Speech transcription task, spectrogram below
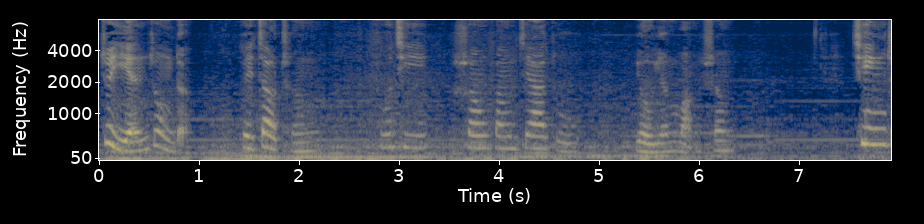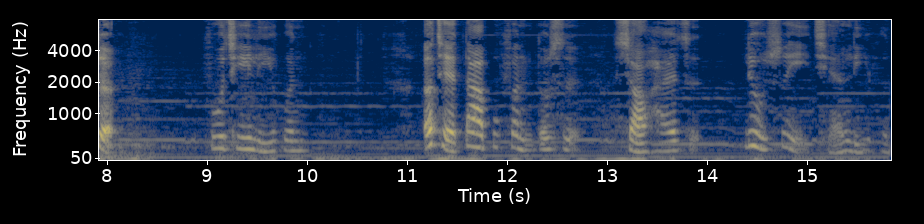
最严重的会造成夫妻双方家族有人往生，轻者夫妻离婚，而且大部分都是小孩子六岁以前离婚。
